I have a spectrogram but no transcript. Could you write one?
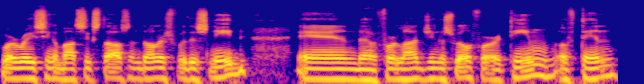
We're raising about $6,000 for this need and uh, for lodging as well for our team of 10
